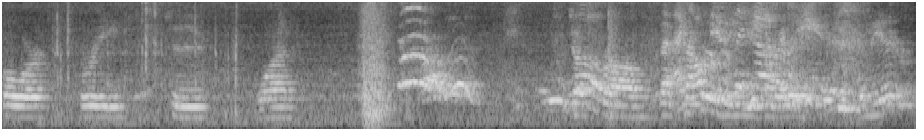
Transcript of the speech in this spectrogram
four, three, two, one. Just from that powder being ignited in the air.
